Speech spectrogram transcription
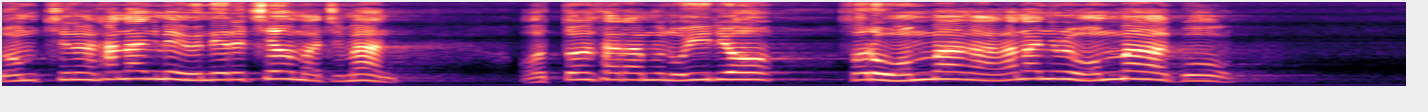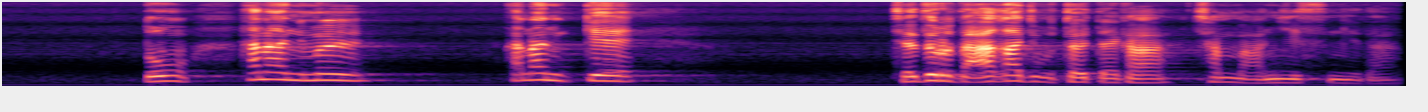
넘치는 하나님의 은혜를 체험하지만 어떤 사람은 오히려 서로 원망하 하나님을 원망하고 또 하나님을 하나님께 제대로 나아가지 못할 때가 참 많이 있습니다.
